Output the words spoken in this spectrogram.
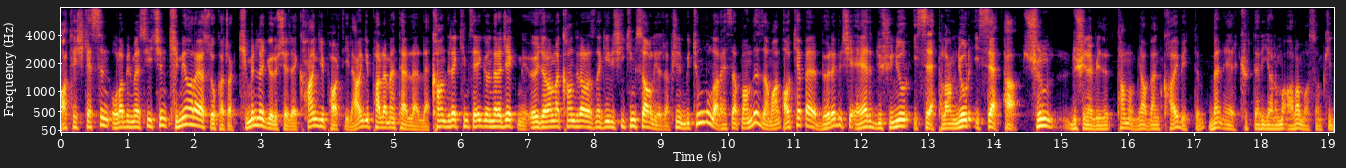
ateşkesin olabilmesi için kimi araya sokacak? Kiminle görüşecek? Hangi partiyle? Hangi parlamenterlerle? Kandil'e kimseye gönderecek mi? Öcalan'la Kandil arasındaki ilişki kim sağlayacak? Şimdi bütün bunlar hesaplandığı zaman AKP böyle bir şey eğer düşünüyor ise, planlıyor ise ha şunu düşünebilir. Tamam ya ben kaybettim. Ben eğer Kürtleri yanıma alamazsam ki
